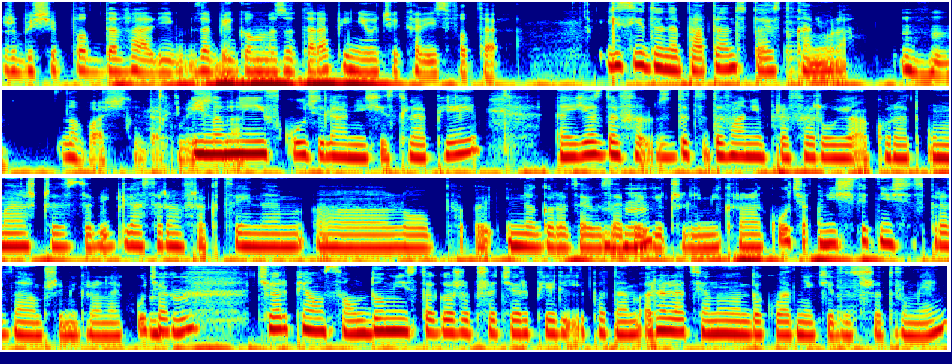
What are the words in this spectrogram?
żeby się poddawali zabiegom mezoterapii, nie uciekali z fotela? Jest jedyny patent, to jest kaniula. Mhm. No właśnie, tak myślę. Im mniej wkłuć dla nich jest lepiej. E, ja zdecydowanie preferuję akurat u mężczyzn zabiegi laserem frakcyjnym e, lub innego rodzaju mhm. zabiegi, czyli mikronakłucia. Oni świetnie się sprawdzają przy mikronakłuciach. Mhm. Cierpią, są dumni z tego, że przecierpieli i potem relacjonują dokładnie, kiedy zszedł rumień.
